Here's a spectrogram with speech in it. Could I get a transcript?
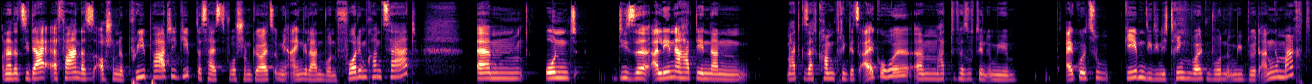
Und dann hat sie da erfahren, dass es auch schon eine Pre-Party gibt, das heißt, wo schon Girls irgendwie eingeladen wurden vor dem Konzert. Ähm, und diese Alena hat den dann, hat gesagt, komm, trink jetzt Alkohol, ähm, hat versucht, den irgendwie Alkohol zu geben. Die, die nicht trinken wollten, wurden irgendwie blöd angemacht.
